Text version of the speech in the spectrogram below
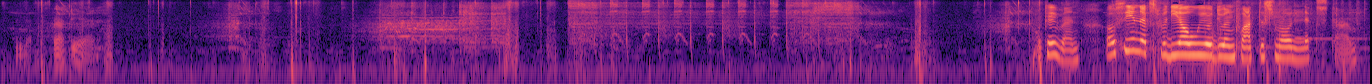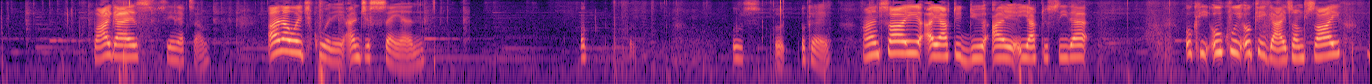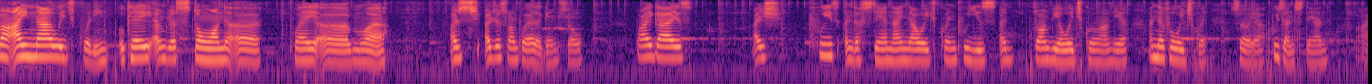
Okay then, I'll see you next video. We are doing practice mode next time. Bye guys, see you next time. I know it's quitting, I'm just saying. Okay. I'm sorry. I have to do. I you have to see that. Okay. Okay. Okay, guys. I'm sorry, but I now rage quitting. Okay. I'm just don't want to uh play um. Uh, I just I just want to play other games. So, bye, guys. I please understand. I now rage quit. Please, uh, don't be a rage quit around here. I never rage quit. So yeah, please understand.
